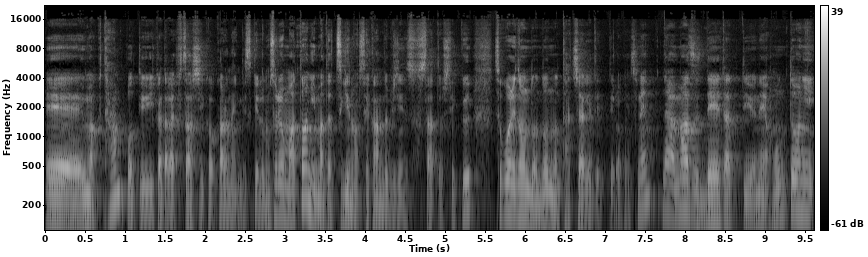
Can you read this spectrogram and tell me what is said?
えー、うまく担保っていう言い方がふさわしいかわからないんですけども、それをまたにまた次のセカンドビジネスをスタートしていく、そこでどんどんどんどん立ち上げていってるわけですね。だからまずデータっていうね、本当に、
